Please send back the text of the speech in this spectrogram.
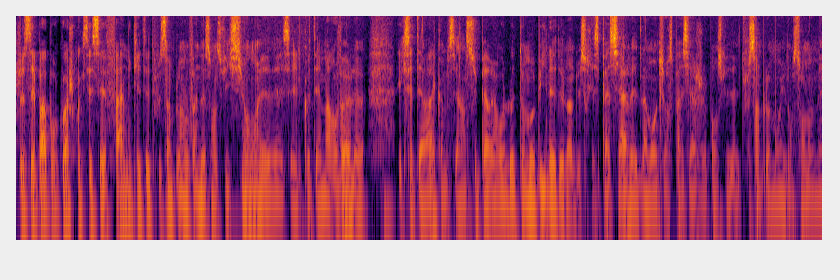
Je sais pas pourquoi, je crois que c'est ses fans qui étaient tout simplement fans de science-fiction, et c'est le côté Marvel, euh, etc. Et comme c'est un super-héros de l'automobile et de l'industrie spatiale et de l'aventure spatiale, je pense que tout simplement ils l'ont surnommé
